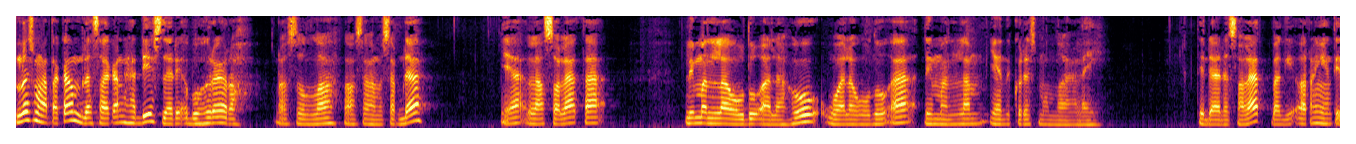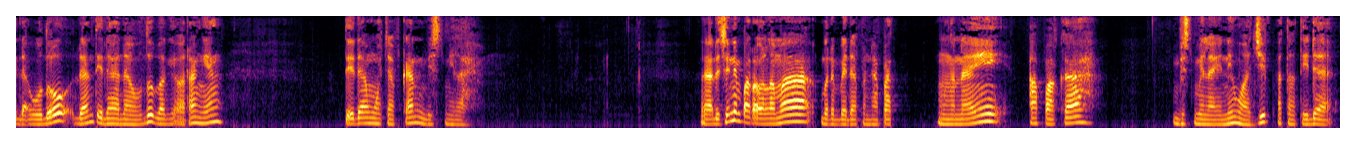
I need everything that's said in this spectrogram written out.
Penulis mengatakan berdasarkan hadis dari Abu Hurairah, Rasulullah SAW bersabda, ya, la salata liman la wudu'a lahu wa la wudu'a liman lam yadhkurismallah alaihi. Tidak ada salat bagi orang yang tidak wudhu dan tidak ada wudhu bagi orang yang tidak mengucapkan bismillah. Nah, di sini para ulama berbeda pendapat mengenai apakah bismillah ini wajib atau tidak.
